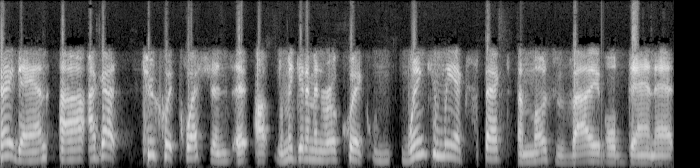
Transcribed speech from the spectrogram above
Hey, Dan. Uh, I got two quick questions. Uh, uh, let me get them in real quick. When can we expect a most valuable Danette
